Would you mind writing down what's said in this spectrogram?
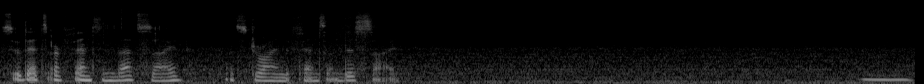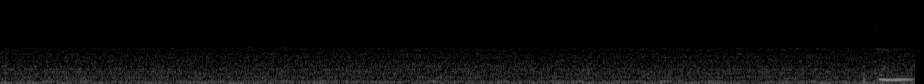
so that's our fence on that side. Let's draw in the fence on this side. Mm. then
